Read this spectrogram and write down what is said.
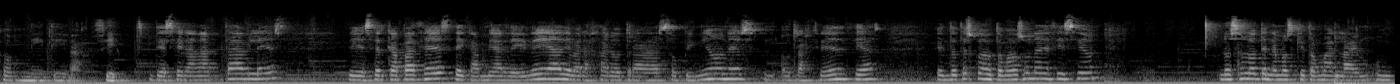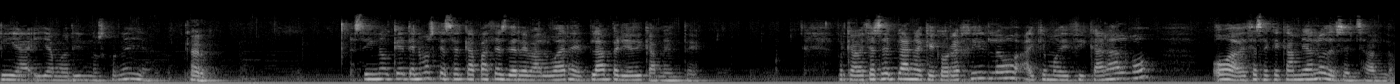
cognitiva. Sí, de ser adaptables, de ser capaces de cambiar de idea, de barajar otras opiniones, otras creencias. Entonces, cuando tomamos una decisión, no solo tenemos que tomarla en un día y ya morirnos con ella, claro. sino que tenemos que ser capaces de reevaluar el plan periódicamente. Porque a veces el plan hay que corregirlo, hay que modificar algo, o a veces hay que cambiarlo o desecharlo.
